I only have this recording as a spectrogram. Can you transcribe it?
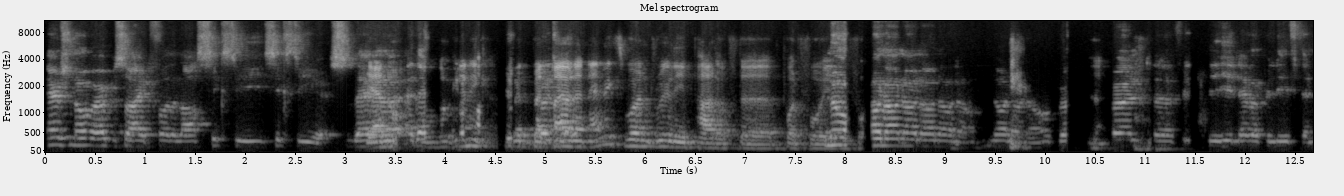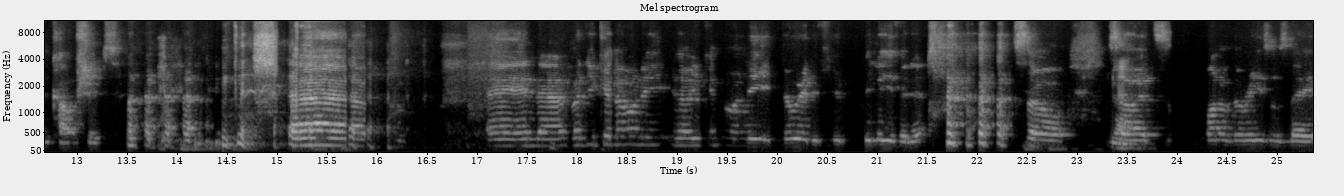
there's no herbicide for the last 60, 60 years. There, yeah, no, organic, but, but, biodynamics weren't really part of the portfolio. No, before. no, no, no, no, no, no, no, no, no. Bernd, uh, he never believed in cow shit. uh, and uh, but you can only you know you can only do it if you believe in it so yeah. so it's one of the reasons they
